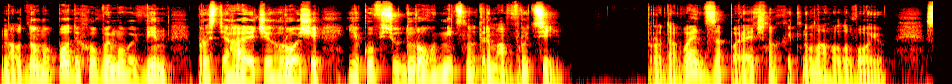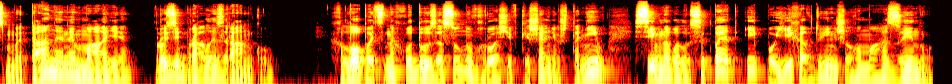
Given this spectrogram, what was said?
На одному подиху вимовив він, простягаючи гроші, яку всю дорогу міцно тримав в руці. Продавець заперечно хитнула головою. Сметани немає, розібрали зранку. Хлопець на ходу засунув гроші в кишеню штанів, сів на велосипед і поїхав до іншого магазину,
